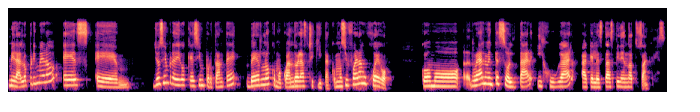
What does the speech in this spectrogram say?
Mira, lo primero es, em, yo siempre digo que es importante verlo como cuando eras chiquita, como si fuera un juego como realmente soltar y jugar a que le estás pidiendo a tus ángeles.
